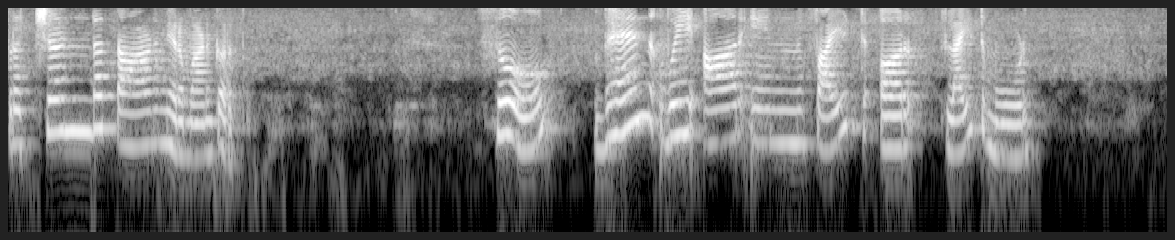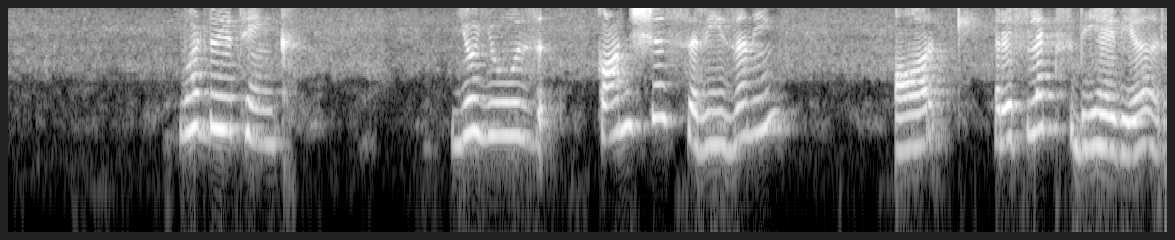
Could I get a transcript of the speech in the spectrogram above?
प्रचंड ताण निर्माण करतो. So when we are in fight or flight mode what do you think you use conscious reasoning or reflex behaviour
